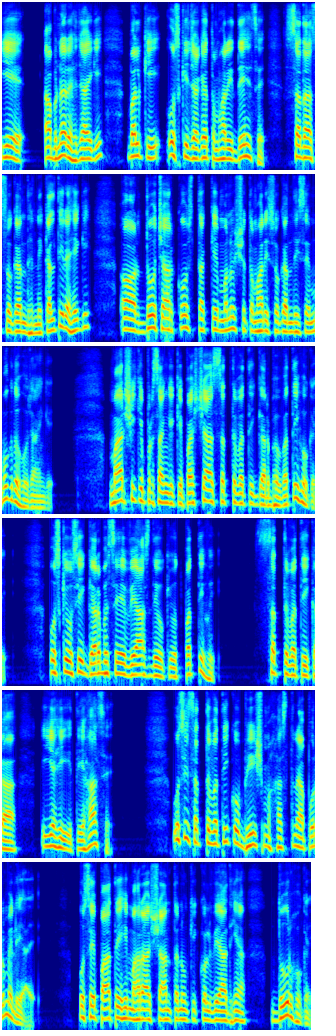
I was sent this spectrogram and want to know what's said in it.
ये अब न रह जाएगी, बल्कि उसकी जगह तुम्हारी देह से सदा सुगंध निकलती रहेगी और दो चार कोस तक के मनुष्य तुम्हारी सुगंधि से मुग्ध हो जाएँगे। महर्षि के प्रसंग के पश्चात सत्यवती गर्भवती हो गई। उसके उसी गर्भ से व्यासदेव की उत्पत्ति हुई। सत्यवती का यही इतिहास है। उसी सत्यवती को भीष्म हस्तनापुर में ले आए। उसे पाते ही महाराज शांतनु की कुल व्याधियाँ दूर हो गईं।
